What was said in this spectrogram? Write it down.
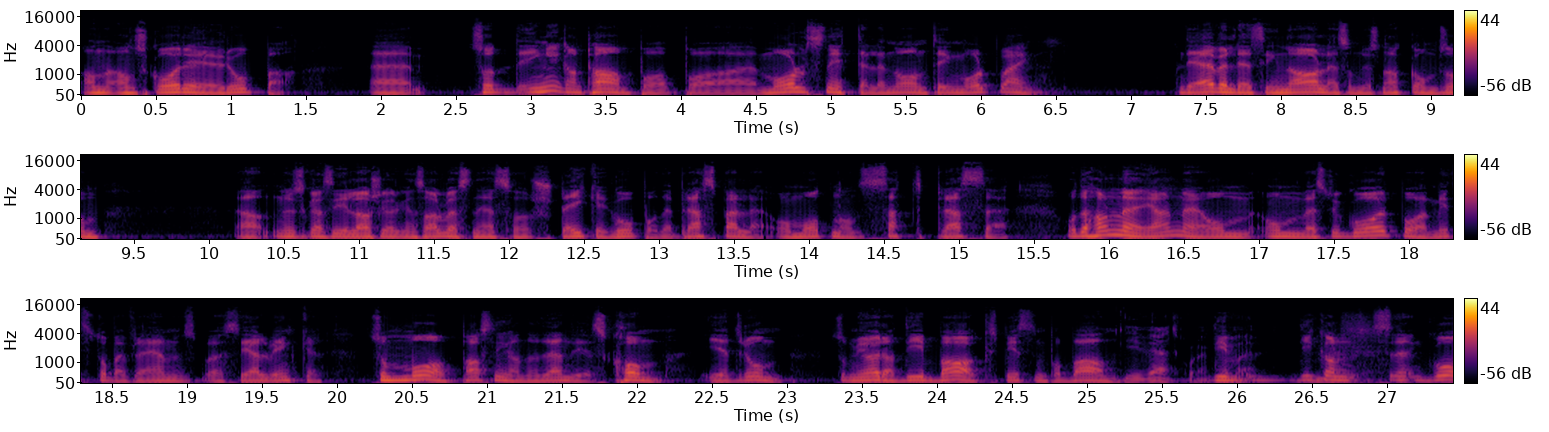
Han, han skårer i Europa. Eh, så ingen kan ta han på, på målsnitt eller noen ting, målpoeng. Det er vel det signalet som du snakker om, som ja, Nå skal jeg si Lars Jørgen Salvesen er så steike god på det presspillet og måten han setter presset Og det handler gjerne om, om hvis du går på en midtstopper fra en spesiell vinkel, så må pasninga nødvendigvis komme i et rom som gjør at de bak spissen på banen De vet hvor de, de kan gå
